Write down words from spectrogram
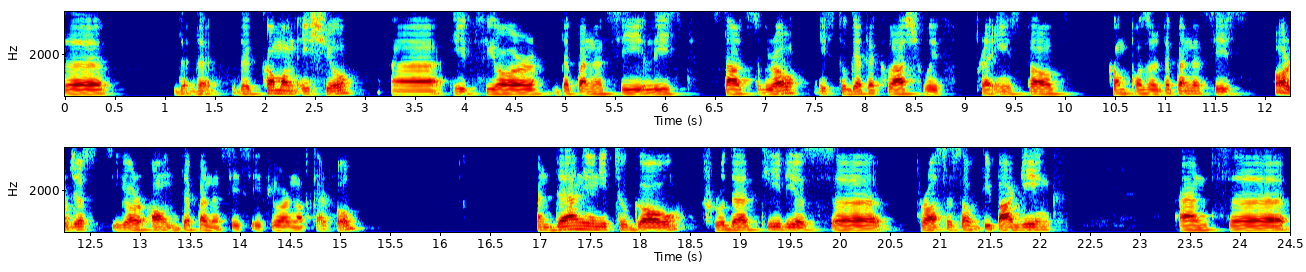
uh, the, the, the, common issue, uh, if your dependency list starts to grow, is to get a clash with pre-installed composer dependencies or just your own dependencies if you are not careful. And then you need to go through the tedious uh, process of debugging and uh,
